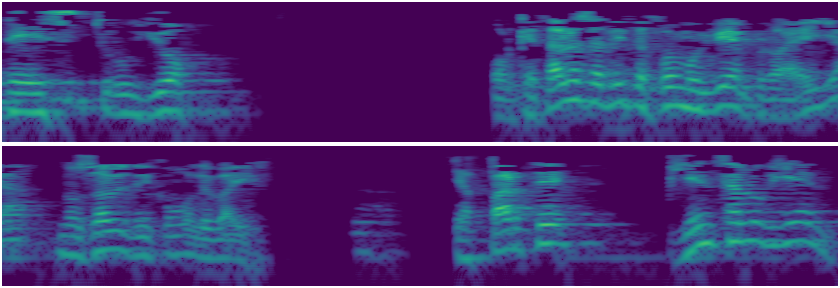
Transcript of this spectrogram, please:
Destruyó. Porque tal vez a ti te fue muy bien, pero a ella no sabes ni cómo le va a ir. Y aparte, piénsalo bien.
